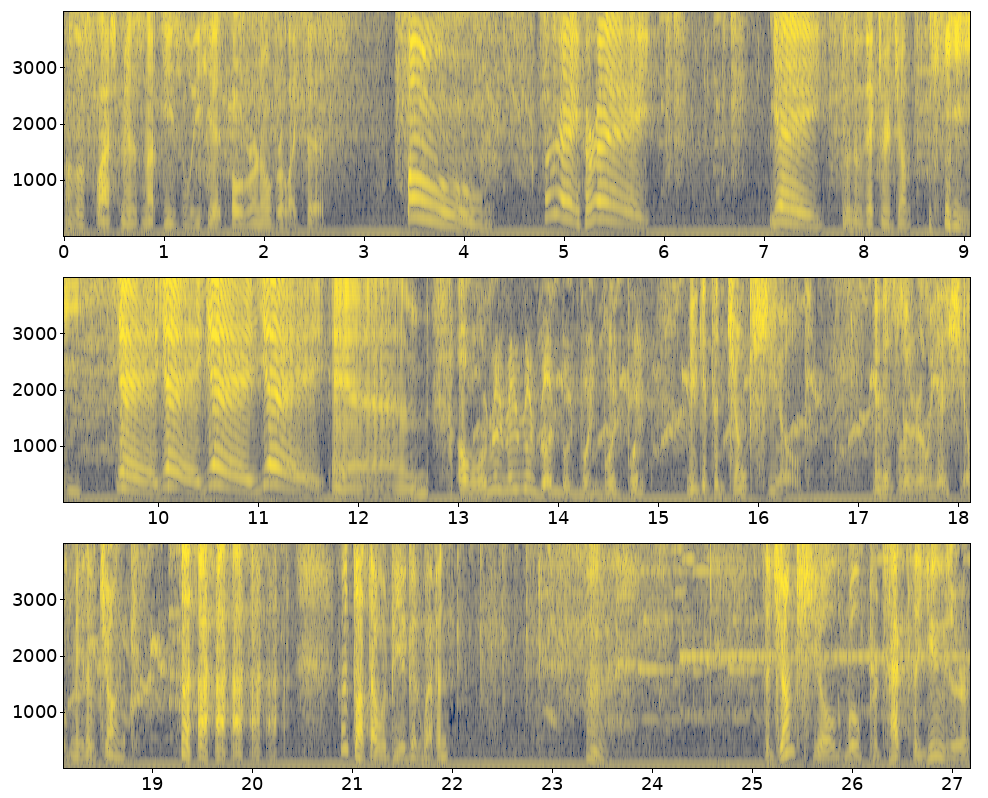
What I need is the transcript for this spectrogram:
Although Slashman is not easily hit over and over like this. Boom! Hooray, hooray! Yay! Doing a victory jump. yay, yay, yay, yay! And oh, we get the junk shield. And it's literally a shield made of junk. Who thought that would be a good weapon? Hmm. the junk shield will protect the user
